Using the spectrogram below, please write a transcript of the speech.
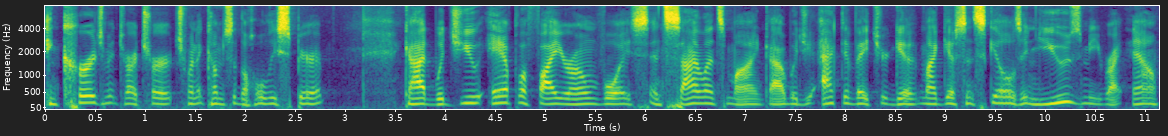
encouragement to our church when it comes to the Holy Spirit. God, would you amplify your own voice and silence mine? God, would you activate your gift, my gifts and skills and use me right now,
